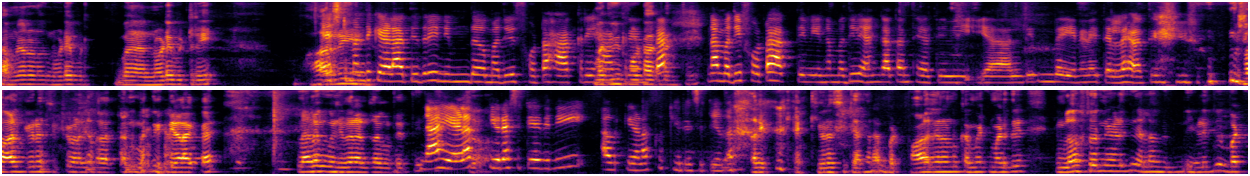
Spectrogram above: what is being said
ತಮಿಳೊಳಗೆ ನೋಡೇ ಬಿಟ್ ನೋಡೇ ಬಿಟ್ರಿ. ಎಷ್ಟ್ ಮಂದಿ ಕೇಳಾತಿದ್ರಿ? ನಿಮ್ದು ಮದ್ವಿ ಫೋಟೋ ಹಾಕ್ರಿ ಹಾಕ್ರಿ ಅಂತ. ನಾ ಮದ್ವಿ ಫೋಟೋ ಹಾಕ್ತಿವಿ ನಮ್ ಮದ್ವಿ ಹೆಂಗಾತ ಅಂತ ಹೇಳ್ತೀವಿ. ಅಲ್ಲಿಂದ ಏನೇನೈತೆ ಎಲ್ಲ ಹೇಳ್ತೀವಿ. ಬಾಳ ಕ್ಯೂರಿಯಾಸಿಟಿ ತನ್ನ ಮದ್ವೆ ಹೇಳಕ್ಕ. ನನಗೆ ಮುಜುಗರ ಅನ್ಸಾಗುತ್ತೈತಿ ನಾ ಹೇಳಕ್ ಕ್ಯೂರಿಯಾಸಿಟಿ ಇದೀನಿ ಅವ್ರು ಕೇಳಕ್ಕೂ ಕ್ಯೂರಿಯಾಸಿಟಿ ಅದೇ ಕ್ಯೂರಿಯಾಸಿಟಿ ಅದಾರ ಬಟ್ ಭಾಳ ಜನನು ಕಮೆಂಟ್ ಮಾಡಿದ್ರಿ. ನಿಮ್ ಲವ್ ಸ್ಟೋರಿನ ಹೇಳಿದ್ವಿ ಎಲ್ಲ ಹೇಳಿದ್ವಿ ಬಟ್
